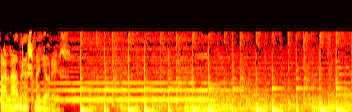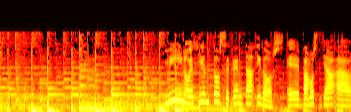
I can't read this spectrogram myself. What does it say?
palabras mayores. 1972. Eh, vamos ya a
